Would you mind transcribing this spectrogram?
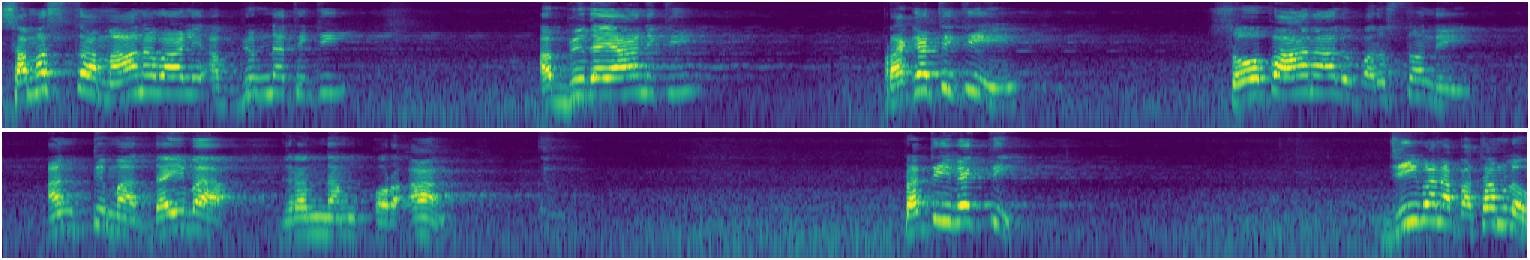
సమస్త మానవాళి అభ్యున్నతికి అభ్యుదయానికి ప్రగతికి సోపానాలు పరుస్తుంది అంతిమ దైవ గ్రంథం ఖురాన్. ప్రతి వ్యక్తి జీవన పథంలో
